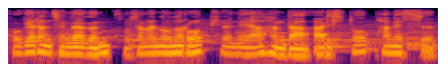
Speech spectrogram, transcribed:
고결한 생각은 고상한 언어로 표현해야 한다. 아리스토파네스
